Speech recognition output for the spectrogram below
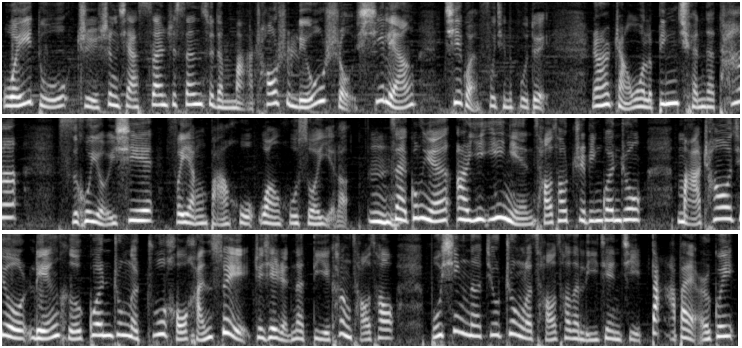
唯独只剩下三十三岁的马超是留守西凉，接管父亲的部队。然而，掌握了兵权的他，似乎有一些飞扬跋扈、忘乎所以了。嗯在公元二一一年，曹操治兵关中，马超就联合关中的诸侯韩遂这些人呢，抵抗曹操。不幸呢，就中了曹操的离间计，大败而归。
